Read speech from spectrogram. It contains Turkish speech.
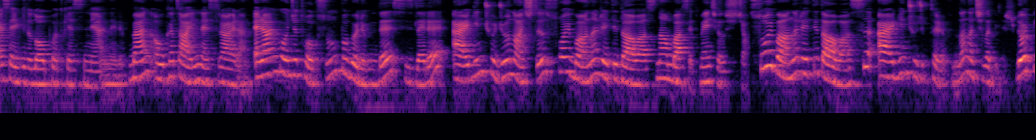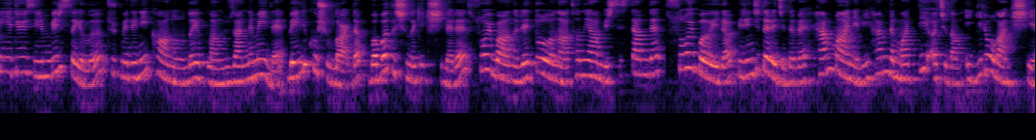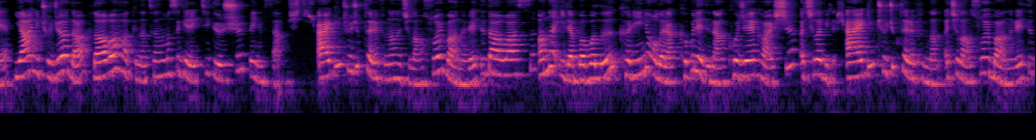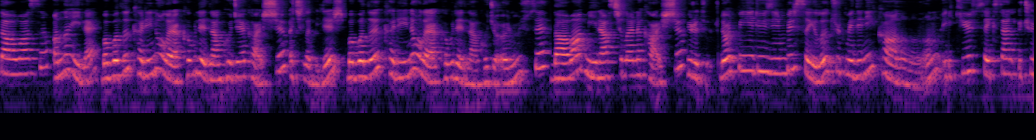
Merhabalar sevgili Law Podcast dinleyenleri. Ben avukat Aylin Esra Eren. Eren Gonca Talks'un bu bölümünde sizlere ergin çocuğun açtığı soy bağının reddi davasından bahsetmeye çalışacağım. Soy bağının reddi davası ergin çocuk tarafından açılabilir. 4721 sayılı Türk Medeni Kanunu'nda yapılan düzenleme ile belli koşullarda baba dışındaki kişilere soy bağını reddi olanağı tanıyan bir sistemde soy bağıyla birinci derecede ve hem manevi hem de maddi açıdan ilgili olan kişiye yani çocuğa da dava hakkının tanınması gerektiği görüşü benimsenmiştir. Ergin çocuk tarafından açılan soy reddi davası ana ile babalığı karini olarak kabul edilen kocaya karşı açılabilir. Ergin çocuk tarafından açılan soy reddi davası ana ile babalığı karini olarak kabul edilen kocaya karşı açılabilir. Babalığı karini olarak kabul edilen koca ölmüşse dava mirasçılarına karşı yürütülür. 4721 sayılı Türk Medeni Kanunu'nun 283.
